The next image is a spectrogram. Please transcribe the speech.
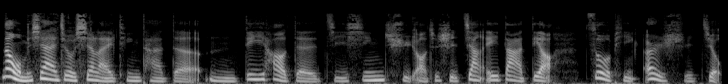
那我们现在就先来听他的嗯第一号的即兴曲哦，就是降 A 大调作品二十九。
